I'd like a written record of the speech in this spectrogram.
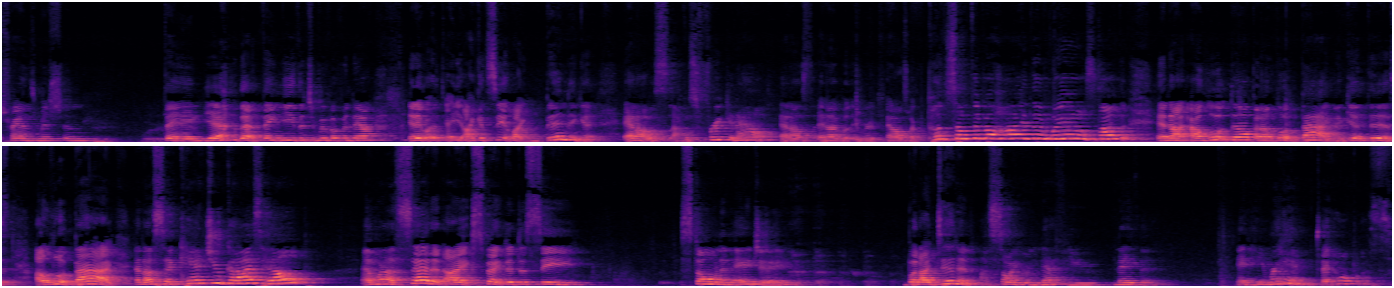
transmission thing. Yeah, that thingy that you move up and down. And it was, I could see it like bending it, and I was, I was freaking out. And I was, and I was, and I was like, put something behind the wheel, it. And I, I looked up and I looked back, and get this, I looked back and I said, can't you guys help? And when I said it, I expected to see Stone and AJ, but I didn't. I saw your nephew Nathan, and he ran to help us.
